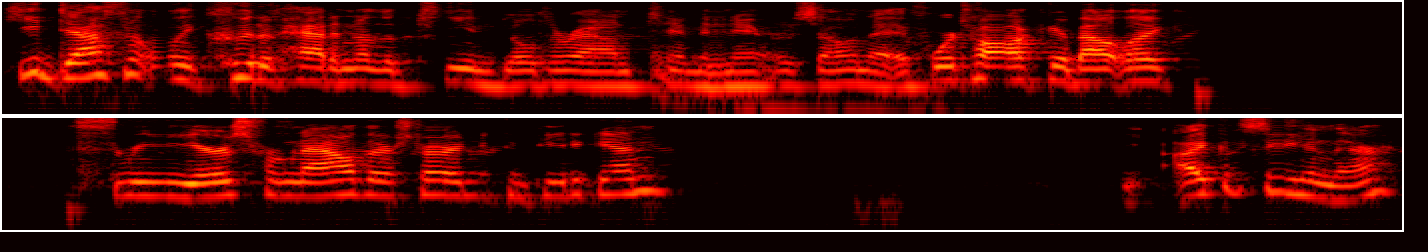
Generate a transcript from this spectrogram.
he definitely could have had another team built around him in Arizona. If we're talking about like three years from now, they're starting to compete again. I could see him there.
